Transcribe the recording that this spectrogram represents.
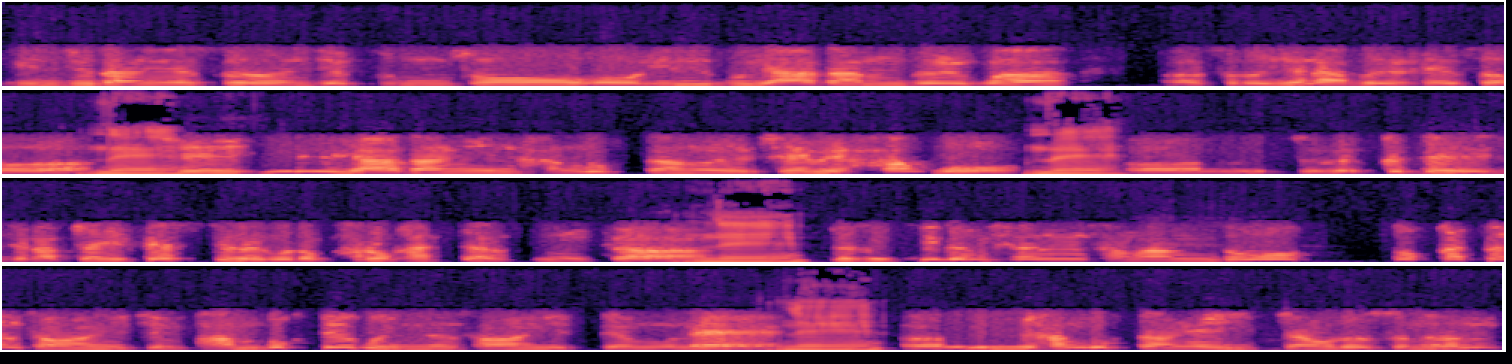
민주당에서 이제 군소 어, 일부 야당들과 어, 서로 연합을 해서 네. 제1야당인 한국당을 제외하고 네. 어, 저, 그때 이제 갑자기 패스트트랙으로 바로 갔지 않습니까? 네. 그래서 지금 현 상황도 똑같은 상황이 지금 반복되고 있는 상황이기 때문에 네. 어, 우리 한국당의 입장으로서는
